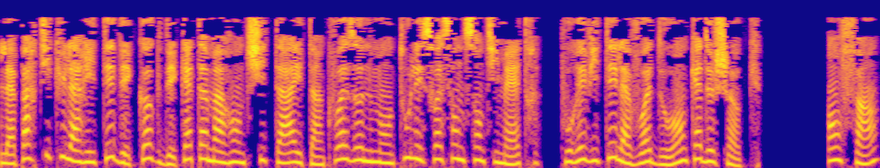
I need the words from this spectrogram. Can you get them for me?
La particularité des coques des catamarans Cheetah est un cloisonnement tous les 60 cm, pour éviter la voie d'eau en cas de choc. Enfin,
